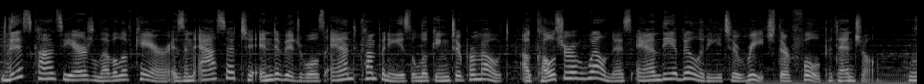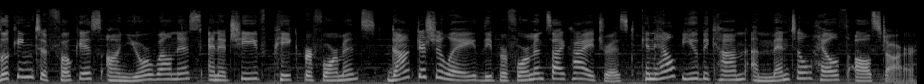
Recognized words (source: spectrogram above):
This concierge level of care is an asset to individuals and companies looking to promote a culture of wellness and the ability to reach their full potential. Looking to focus on your wellness and achieve peak performance? Dr. Choulet, the performance psychiatrist, can help you become a mental health all-star.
